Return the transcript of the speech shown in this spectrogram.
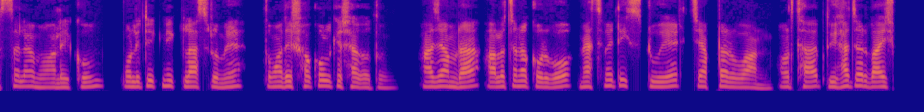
আসসালামু আলাইকুম, পলিটেকনিক ক্লাসরুমে তোমাদের সকলকে স্বাগতম। আজ আমরা আলোচনা করব ম্যাথমেটিক্স টু এর চ্যাপ্টার ওয়ান, অর্থাৎ দুই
